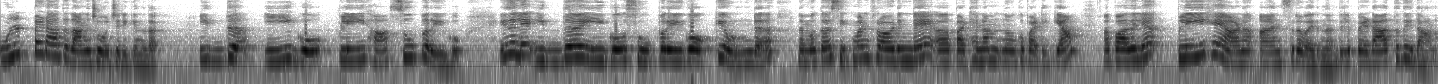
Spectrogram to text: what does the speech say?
ഉൾപ്പെടാത്തതാണ് ചോദിച്ചിരിക്കുന്നത്. ഇത് ഈഗോ പ്ലീഹ സൂപ്പർ ഈഗോ. ഇതിൽ ഇത് ഈഗോ സൂപ്പർ ഈഗോ ഒക്കെ ഉണ്ട്. നമുക്ക് സിഗ്മൺ ഫ്രോയിഡിന്റെ പഠനം നമുക്ക് പഠിക്കാം. അപ്പൊ അതിൽ പ്ലീഹയാണ് ആൻസർ വരുന്നത്. ഇതിൽ പെടാത്തത് ഇതാണ്.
